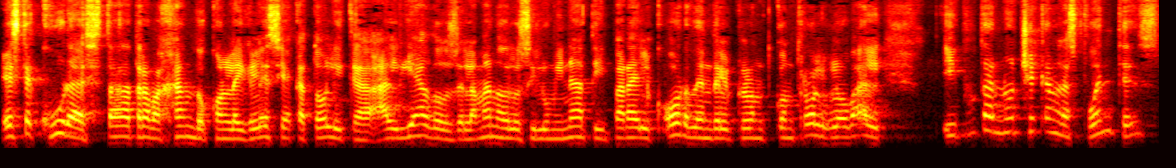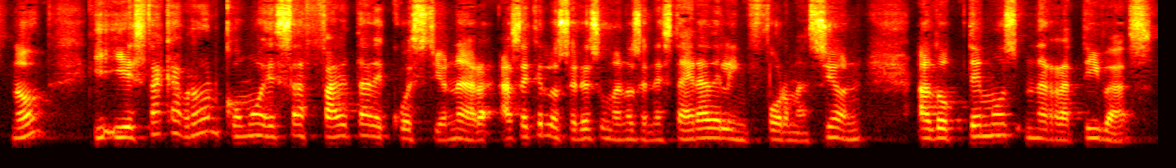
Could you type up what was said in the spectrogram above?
este cura está trabajando con la Iglesia Católica, aliados de la mano de los Illuminati para el orden del control global. Y puta, no checan las fuentes, ¿no? Y, y está cabrón cómo esa falta de cuestionar hace que los seres humanos en esta era de la información adoptemos narrativas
